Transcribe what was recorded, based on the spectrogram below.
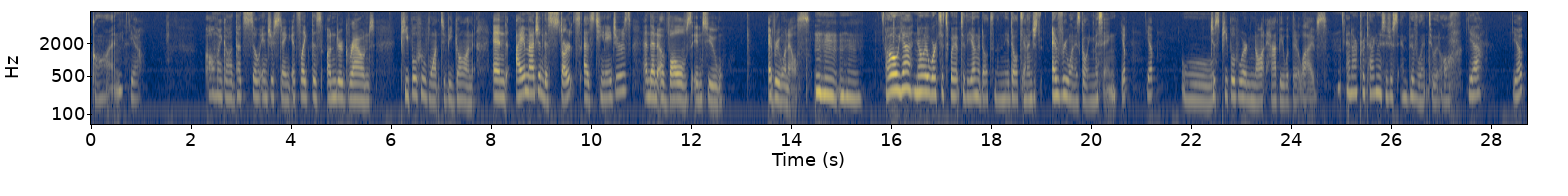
gone. Yeah. Oh my god, that's so interesting. It's like this underground people who want to be gone. And I imagine this starts as teenagers and then evolves into everyone else. Mm-hmm. Mm-hmm. Oh yeah, no, it works its way up to the young adults and then the adults, and then just everyone is going missing. Yep. Yep. Ooh. Just people who are not happy with their lives. And our protagonist is just ambivalent to it all. Yeah. Yep.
